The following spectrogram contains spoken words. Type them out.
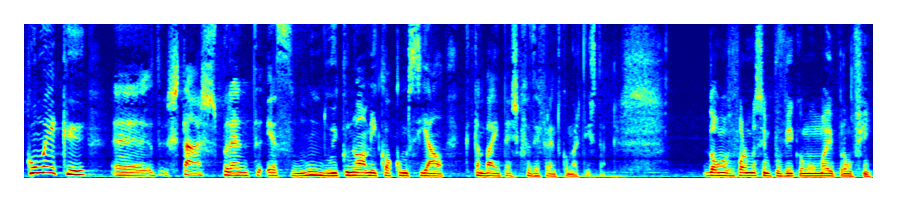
Como é que uh, estás perante esse mundo económico ou comercial que também tens que fazer frente como artista? De alguma forma sempre o vi como um meio para um fim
